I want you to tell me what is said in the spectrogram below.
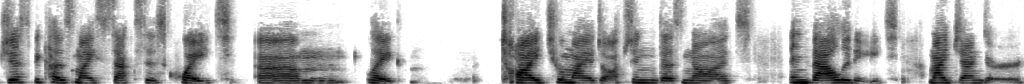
just because my sex is quite um, like tied to my adoption does not invalidate my gender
